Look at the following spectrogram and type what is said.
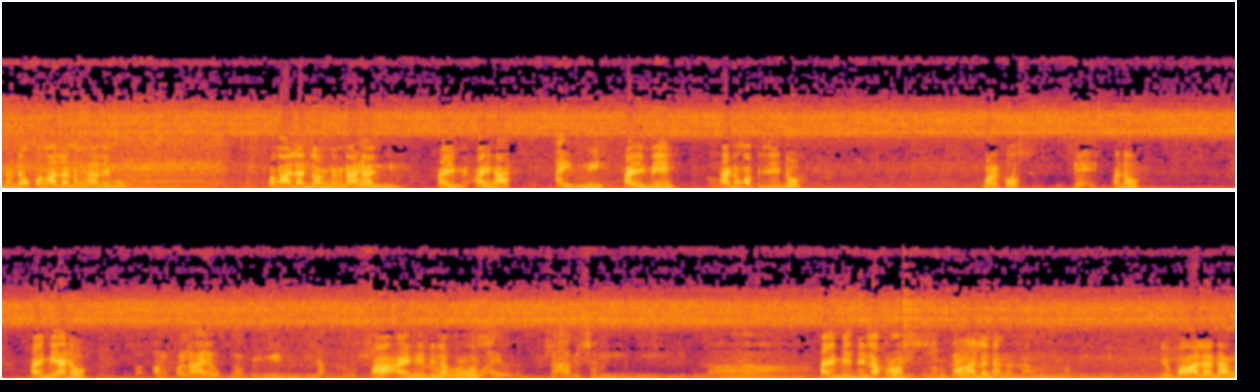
Ano daw pangalan ng nanay mo? Pangalan lang ng nanay. Aimee. Ay, ay ha? Aimee. Aimee. Anong apelyido? Marcos? Hindi. Ano? Aimee ano? Ang palayo kong apelyido, De La Cruz. Ah, Aimee de la Cruz. Ay, sa akin sarili, hindi ko na... Aimee de la Cruz. Yung pangalan ng, ng. Yung pangalan ng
